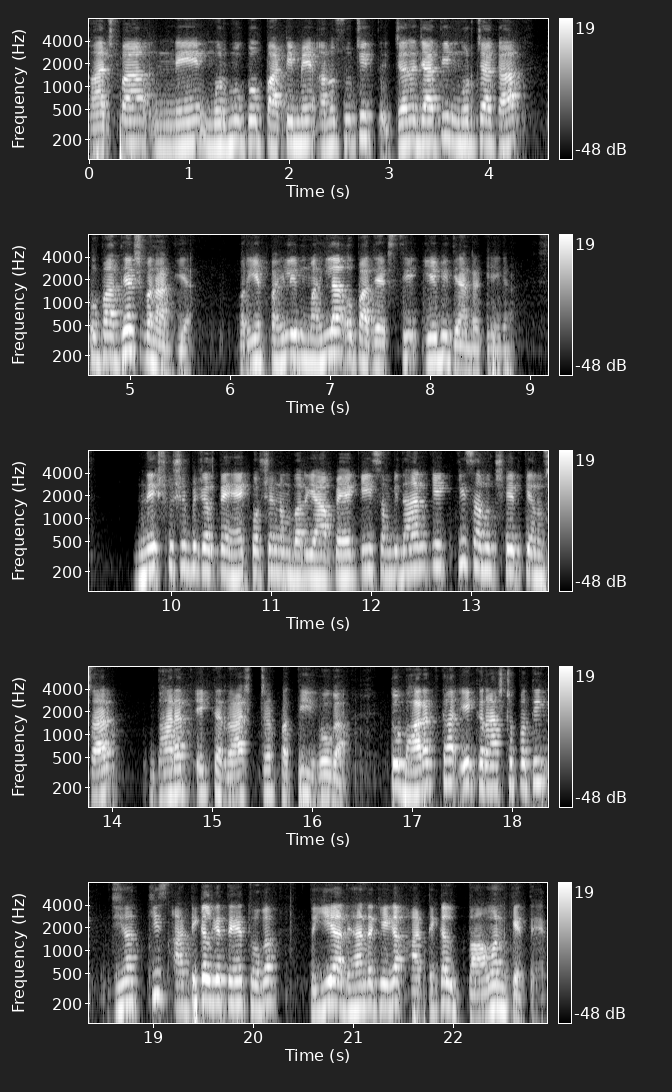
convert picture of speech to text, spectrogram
भाजपा ने मुर्मू को पार्टी में अनुसूचित जनजाति मोर्चा का उपाध्यक्ष बना दिया और ये पहली महिला उपाध्यक्ष थी, ये भी ध्यान रखिएगा। नेक्स्ट क्वेश्चन पे चलते हैं। क्वेश्चन नंबर यहाँ पे है कि संविधान के किस अनुच्छेद के अनुसार भारत एक राष्ट्रपति होगा? तो भारत का एक राष्ट्रपति जी हाँ किस आर्टिकल के तहत होगा तो ये ध्यान रखिएगा आर्टिकल बावन के तहत।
